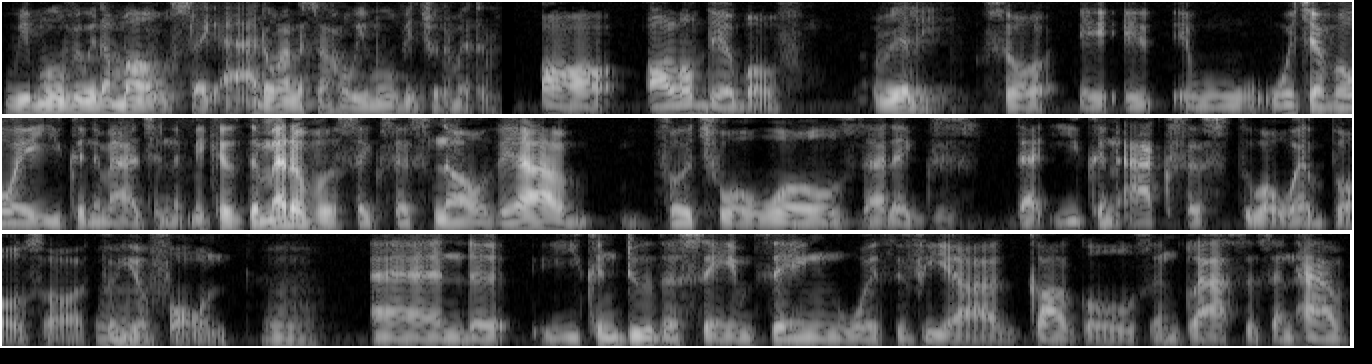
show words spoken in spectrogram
we move it with a mouse. Like I don't understand how we move into the metaverse. All all of the above. Really? So it, it, it, whichever way you can imagine it, because the metaverse exists now. There are virtual worlds that ex- that you can access through a web browser through mm. your phone, mm. and uh, you can do the same thing with VR goggles and glasses and have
